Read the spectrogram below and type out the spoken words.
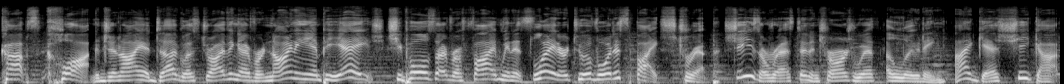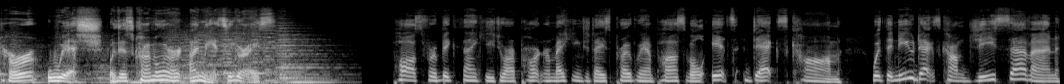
Cops clock Janiyah Douglas driving over 90 mph. She pulls over five minutes later to avoid a spike strip. She's arrested and charged with eluding. I guess she got her wish. With this crime alert, I'm Nancy Grace. Pause for a big thank you to our partner making today's program possible. It's Dexcom. With the new Dexcom G7,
